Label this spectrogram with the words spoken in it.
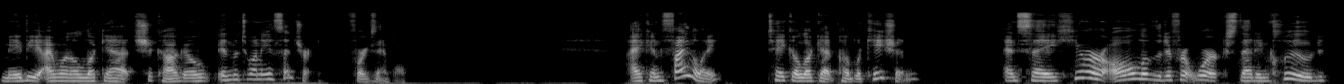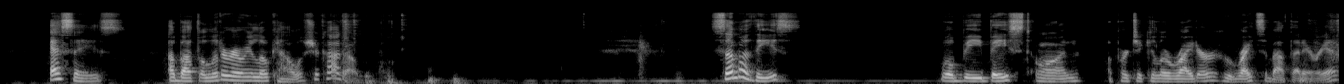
Maybe I want to look at Chicago in the 20th century, for example. I can finally take a look at publication and say, here are all of the different works that include essays about the literary locale of Chicago. Some of these will be based on a particular writer who writes about that area.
